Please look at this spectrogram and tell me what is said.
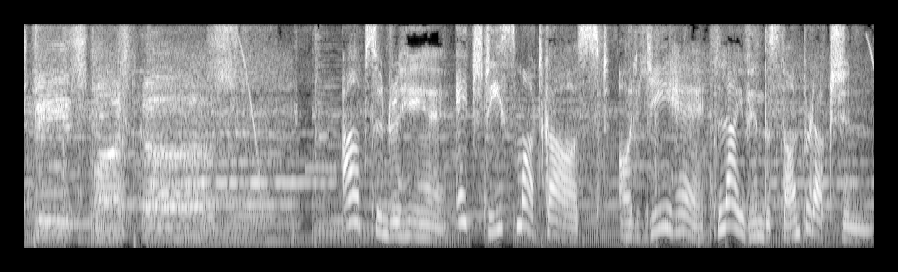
HD कास्ट आप सुन रहे हैं एच डी स्मार्ट कास्ट और ये है लाइव हिंदुस्तान प्रोडक्शन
